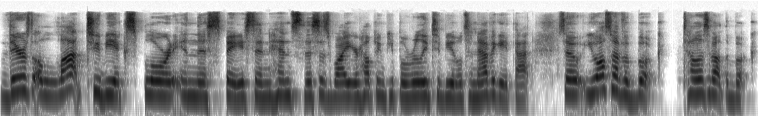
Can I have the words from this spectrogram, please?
there's a lot to be explored in this space, and hence this is why you're helping people really to be able to navigate that. So you also have a book. Tell us about the book.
